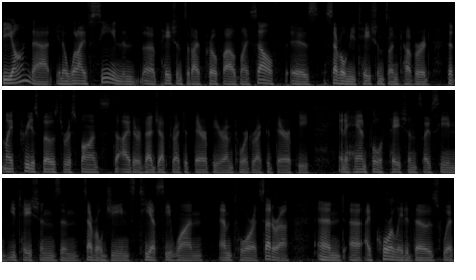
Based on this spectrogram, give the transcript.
Beyond that, you know, what I've seen in uh, patients that I've profiled myself is several mutations uncovered that might predispose to response to either VEGF-directed therapy or mTOR-directed therapy. In a handful of patients, I've seen mutations in several genes, TSC1, mTOR, et cetera, and uh, I've correlated those with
